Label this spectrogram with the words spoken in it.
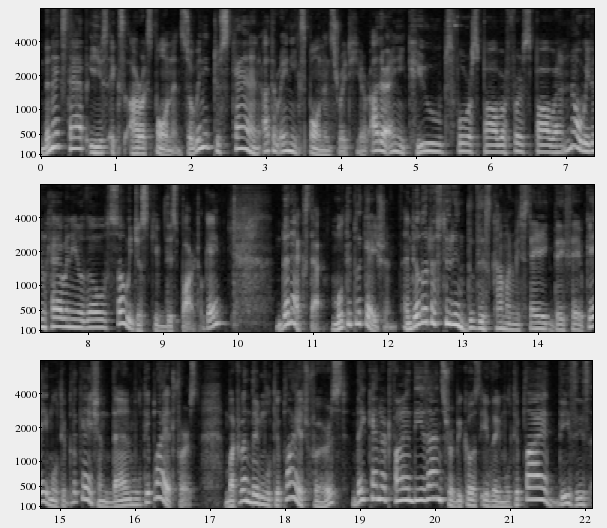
the next step is our exponents. So we need to scan, are there any exponents right here? Are there any cubes, fourth power, first power? No, we don't have any of those, so we just skip this part, okay? The next step, multiplication. And a lot of students do this common mistake, they say, okay, multiplication, then multiply it first. But when they multiply it first, they cannot find this answer, because if they multiply, this is,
